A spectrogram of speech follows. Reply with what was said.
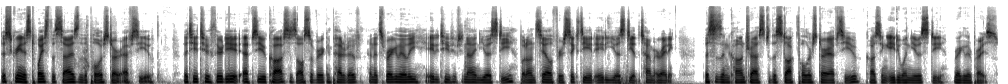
This screen is twice the size of the Polarstar FCU. The T238 FCU cost is also very competitive, and it's regularly 82.59 USD, but on sale for 68.80 USD at the time of writing. This is in contrast to the stock Polarstar FCU, costing 81 USD regular price.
